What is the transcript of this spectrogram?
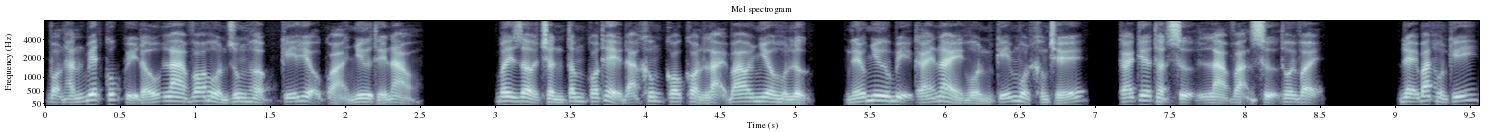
bọn hắn biết cúc quỷ đấu la võ hồn dung hợp kỹ hiệu quả như thế nào. Bây giờ trần tâm có thể đã không có còn lại bao nhiêu hồn lực, nếu như bị cái này hồn kỹ một khống chế, cái kia thật sự là vạn sự thôi vậy. Đệ bắt hồn kỹ.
